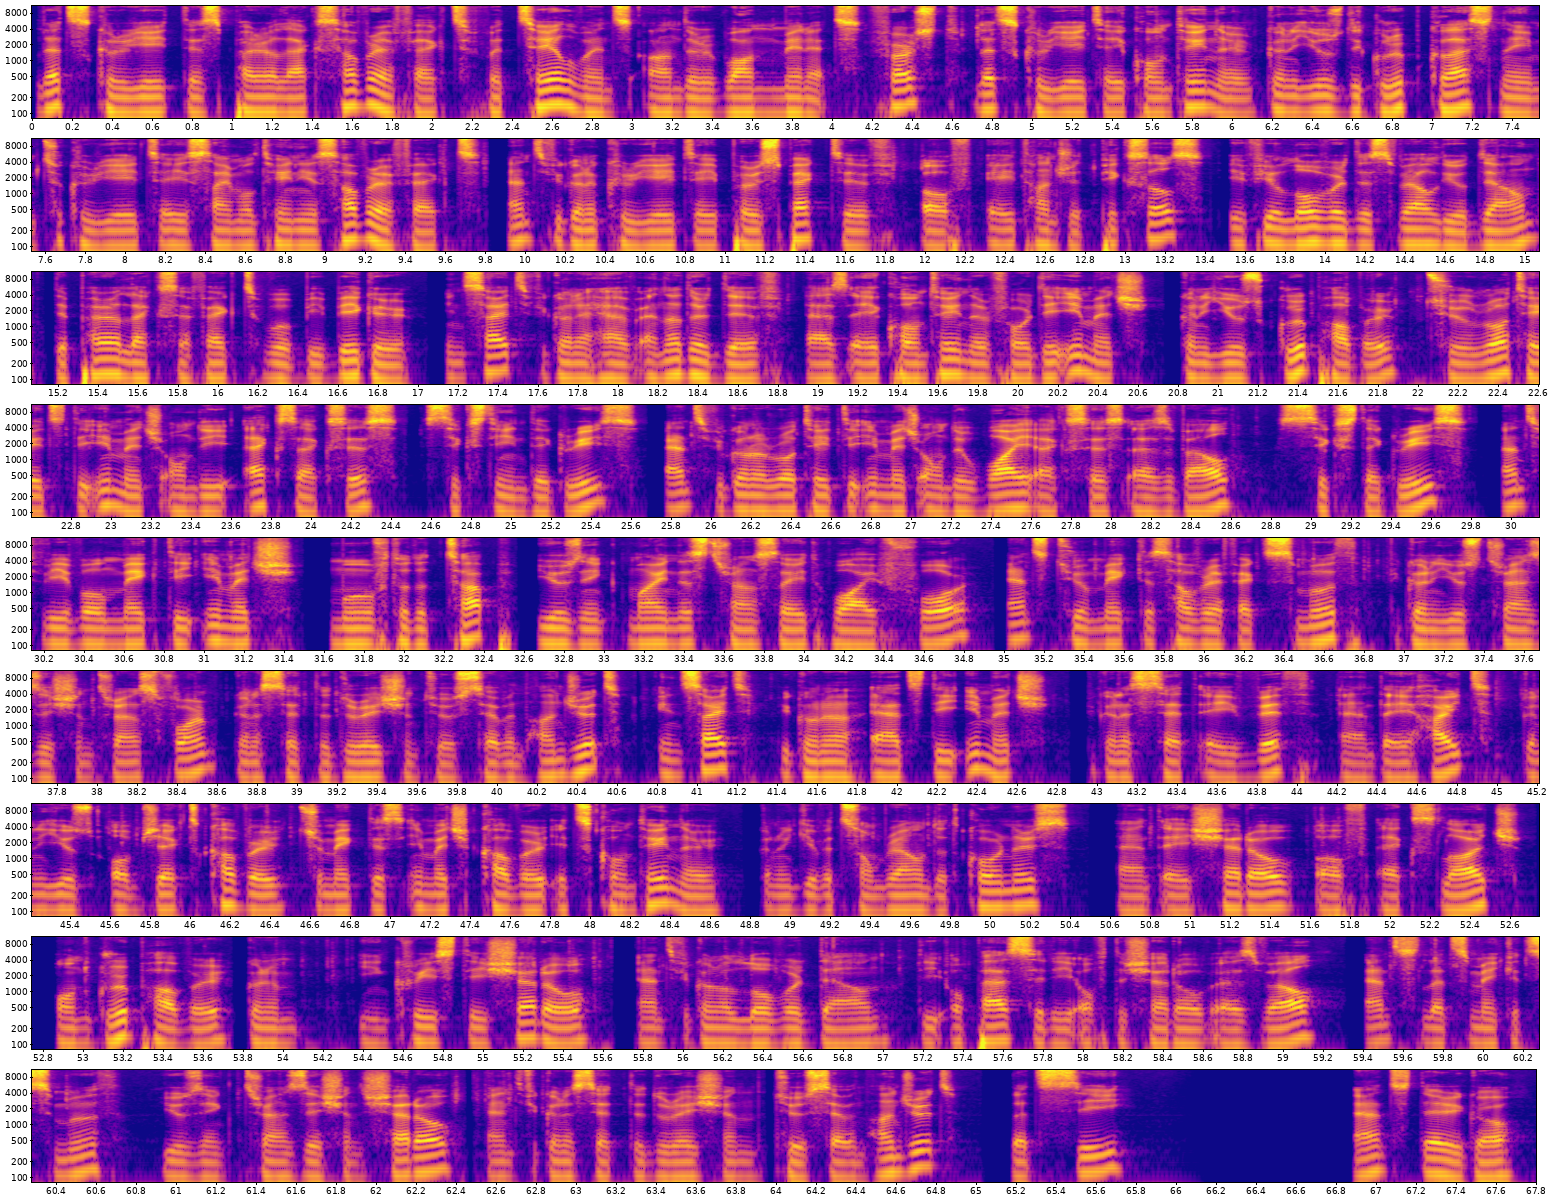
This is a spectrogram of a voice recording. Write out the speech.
Let's create this parallax hover effect with tailwinds under 1 minute. First, let's create a container. We're to use the group class name to create a simultaneous hover effect and we're to create a perspective of 800 pixels. If you lower this value down, the parallax effect will be bigger. Inside, we're to have another div as a container for the image. To use group hover to rotate the image on the x-axis 16 degrees and we're to rotate the image on the y-axis as well 6 degrees and we will make the image move to the top using minus translate y4 and to make this hover effect smooth we're going to use transition transform. We're going to set the duration to 700 inside we're going to add the image. We're going to set a width and a height. We're going to use object cover to make this image cover its container. We're going to give it some rounded corners and a shadow of x large on group hover to increase the shadow and we're going to lower down the opacity of the shadow as well. And let's make it smooth using transition shadow and we're going to set the duration to 700 let's see. And there you go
